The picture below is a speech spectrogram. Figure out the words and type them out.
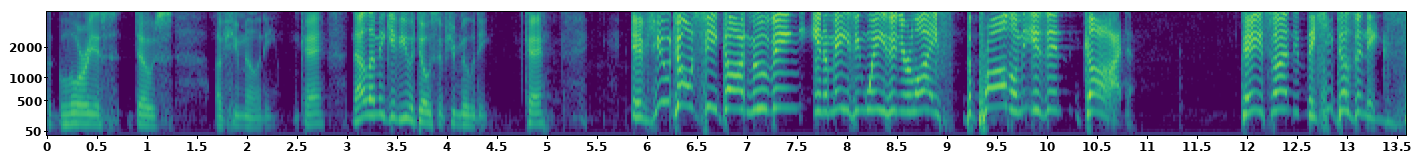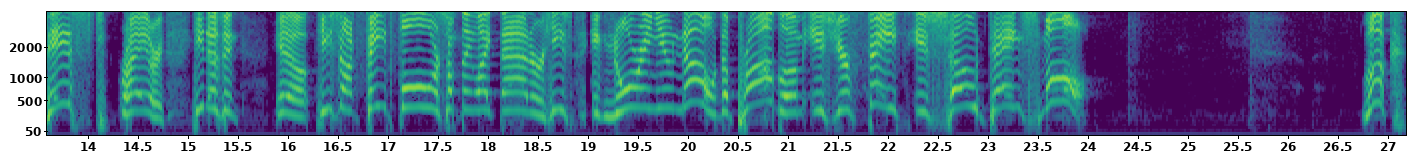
a glorious dose of humility. Okay? Now let me give you a dose of humility. Okay? If you don't see God moving in amazing ways in your life, the problem isn't God. Okay? It's not that He doesn't exist, right? Or He doesn't you know, he's not faithful or something like that, or he's ignoring you. No, the problem is your faith is so dang small. Look,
